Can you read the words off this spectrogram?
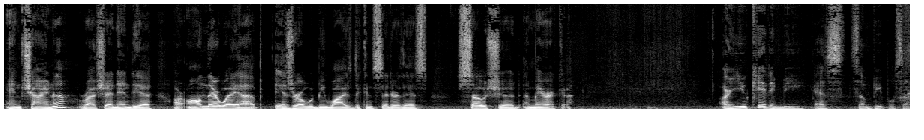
and China, Russia, and India are on their way up. Israel would be wise to consider this. So should America. Are you kidding me? As some people say,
